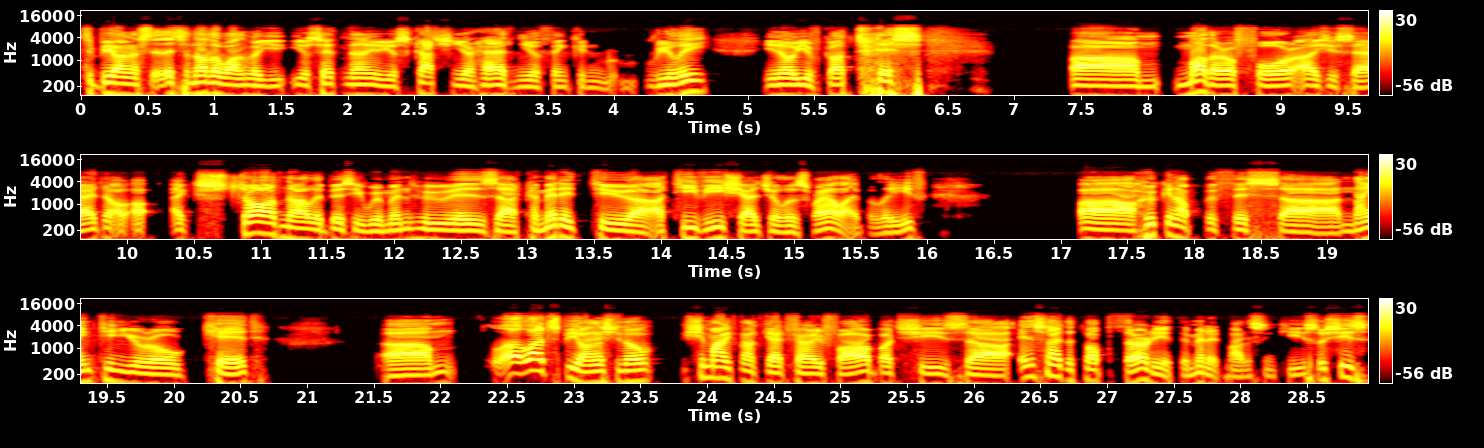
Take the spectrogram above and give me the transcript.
to be honest, it's another one where you, you're sitting there, you're scratching your head, and you're thinking, really? You know, you've got this um, mother of four, as you said, a, a extraordinarily busy woman who is uh, committed to uh, a TV schedule as well, I believe. Uh, hooking up with this 19 year old kid. Um, let's be honest, you know, she might not get very far, but she's uh, inside the top 30 at the minute, Madison Keys. So she's,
